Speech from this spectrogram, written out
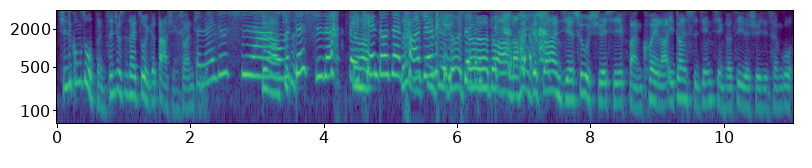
其实工作本身就是在做一个大型专题，本来就是啊，对啊，我们真实的每天都在 project 对对对啊，然后一个专案结束，学习反馈，然后一段时间检核自己的学习成果。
